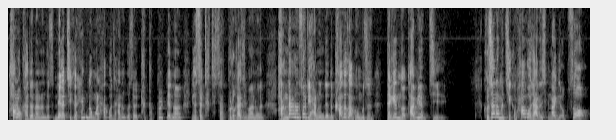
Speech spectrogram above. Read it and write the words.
타로 카드라는 것은 내가 지금 행동을 하고자 하는 것을 탁탁 풀 때는 이것을 착착착 풀어가지만은 황당한 소리 하는 데는 카드 갖고 무슨 되겠노? 답이 없지. 그 사람은 지금 하고자 하는 생각이 없어.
